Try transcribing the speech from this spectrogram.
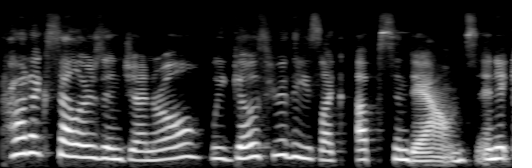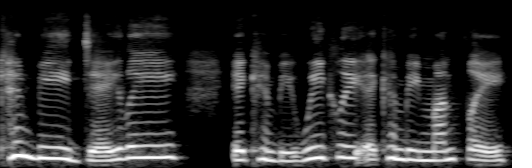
product sellers in general, we go through these like ups and downs, and it can be daily, it can be weekly, it can be monthly,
